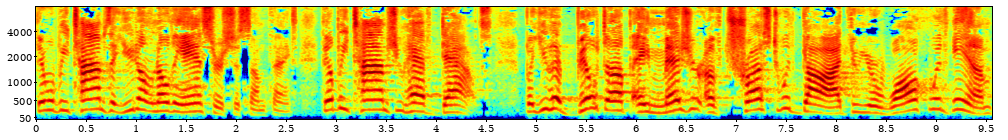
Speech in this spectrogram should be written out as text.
There will be times that you don't know the answers to some things. There'll be times you have doubts, but you have built up a measure of trust with God through your walk with Him,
